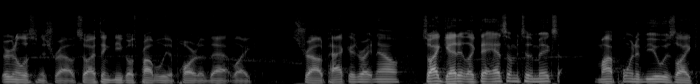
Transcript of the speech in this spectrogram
They're gonna listen to Stroud. So I think Nico's probably a part of that like Stroud package right now. So I get it. Like they add something to the mix. My point of view is like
